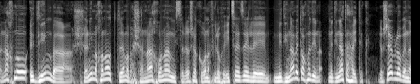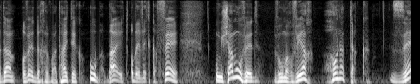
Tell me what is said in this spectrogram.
אנחנו עדים בשנים האחרונות, אתה יודע מה, בשנה האחרונה מסתבר שהקורונה אפילו האיצה את זה למדינה בתוך מדינה, מדינת ההייטק. יושב לו בן אדם, עובד בחברת הייטק, הוא בבית או בבית קפה, ומשם הוא עובד, והוא מרוויח הון עתק. זה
